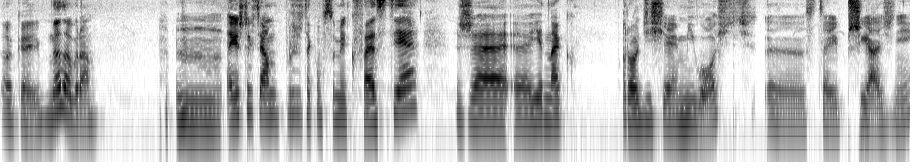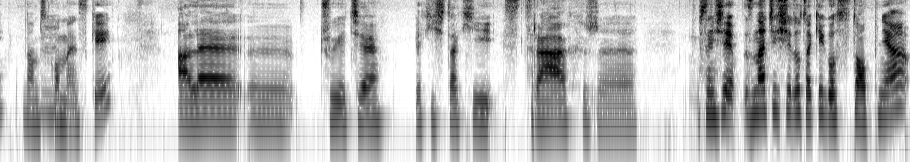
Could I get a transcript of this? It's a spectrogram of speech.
Okej, no dobra. Mm, a jeszcze chciałam poruszyć taką w sumie kwestię, że e, jednak rodzi się miłość e, z tej przyjaźni damsko-męskiej, ale e, czujecie jakiś taki strach, że w sensie znacie się do takiego stopnia,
